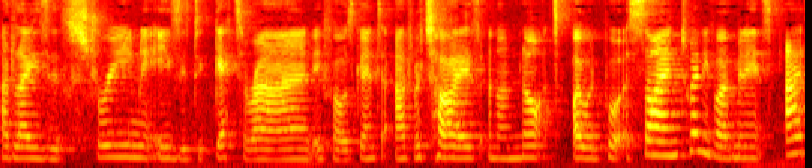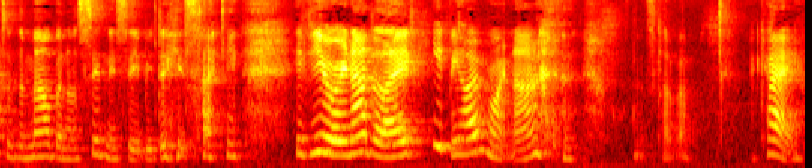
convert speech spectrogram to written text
Adelaide is extremely easy to get around. If I was going to advertise and I'm not, I would put a sign 25 minutes out of the Melbourne or Sydney CBD saying, if you were in Adelaide, you'd be home right now. That's clever. Okay,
